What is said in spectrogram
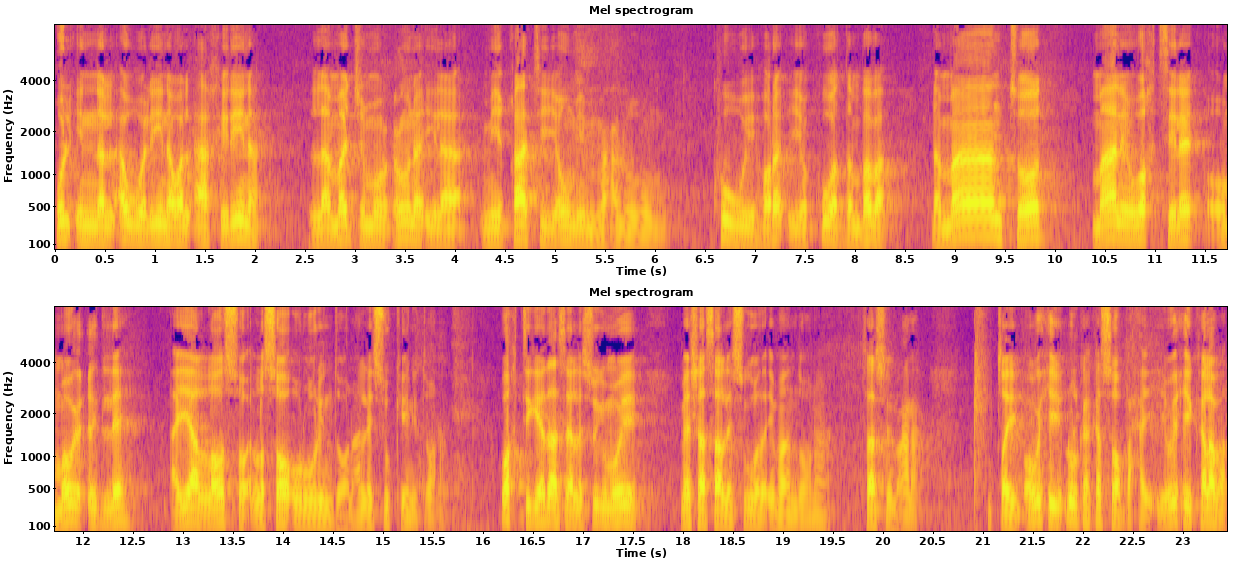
qul ina alwaliina waalaakhiriina lamajmuucuuna ilaa miiqaati yowmin macluum. Kuwii hore iyo kuwa dambeba dhammaantood maalin wakhti leh oo mawcid leh ayaa loosoo la soo uruurin doonaa laysu keeni doonaa. Wakhtigeedaasaa la sugi mooye meeshaasaa laysugu wada imaan doonaa. Saas way macnaha. Ayib oo wixii dhulka ka soo baxay iyo wixii kaleba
